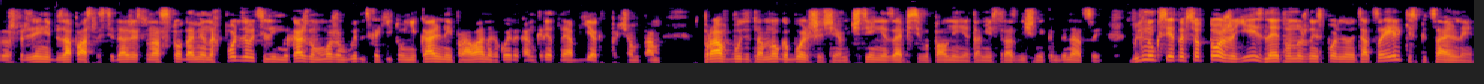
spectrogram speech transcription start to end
распределения безопасности. Даже если у нас 100 доменных пользователей, мы каждому можем выдать какие-то уникальные права на какой-то конкретный объект. Причем там прав будет намного больше, чем чтение, записи, выполнения. Там есть различные комбинации. В Linux это все тоже есть. Для этого нужно использовать ACL специальные.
